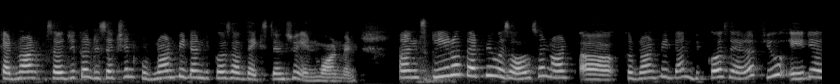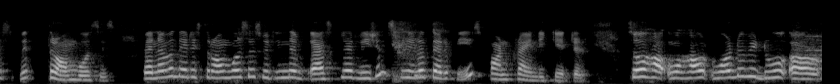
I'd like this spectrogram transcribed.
cannot surgical resection could not be done because of the extensive involvement. And sclerotherapy was also not uh, could not be done because there are few areas with thrombosis. Whenever there is thrombosis within the vascular lesion sclerotherapy is contraindicated. So how, how what do we do uh,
